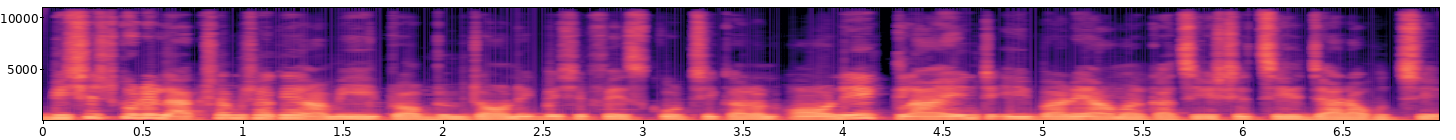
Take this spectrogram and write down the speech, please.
বিশেষ করে লাকসাম শাখায় আমি এই প্রবলেমটা অনেক বেশি ফেস করছি, কারণ অনেক ক্লায়েন্ট এইবারে আমার কাছে এসেছে যারা হচ্ছে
